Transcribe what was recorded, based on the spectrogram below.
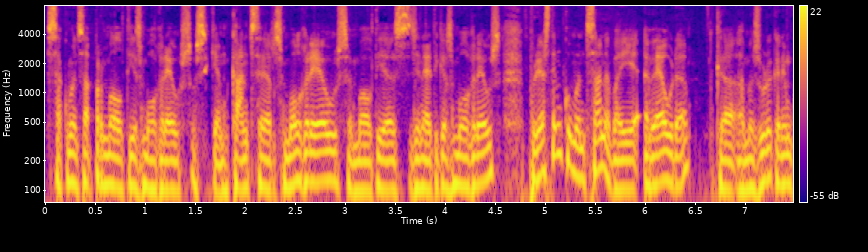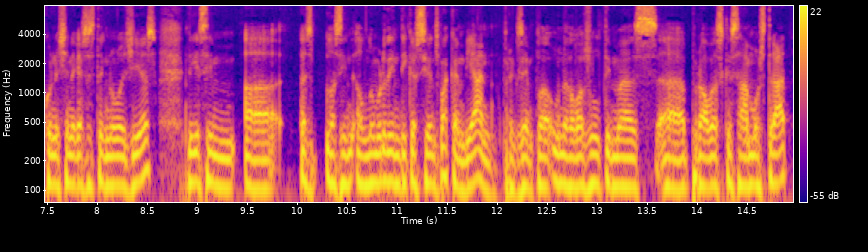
s'ha començat per malalties molt greus, o sigui, amb càncers molt greus, amb malalties genètiques molt greus, però ja estem començant a, veure, a veure que a mesura que anem coneixent aquestes tecnologies, diguéssim, eh, es, les, el número d'indicacions va canviant. Per exemple, una de les últimes eh, proves que s'ha mostrat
